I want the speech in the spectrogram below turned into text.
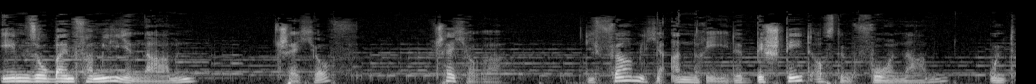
Ebenso beim Familiennamen Tschechow, Tschechowa. Die förmliche Anrede besteht aus dem Vornamen und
